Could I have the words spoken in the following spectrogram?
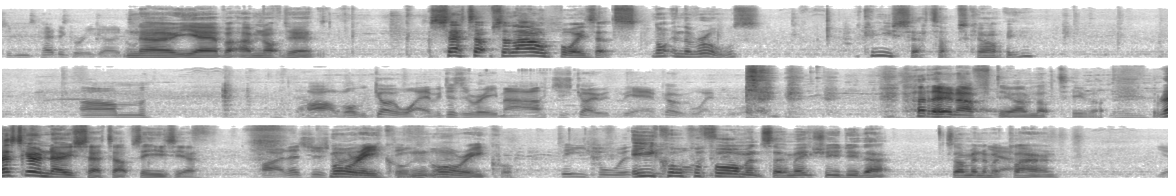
some pedigree going on. No, yeah, but I'm not doing. Setups allowed, boys. That's not in the rules. Can use setups, can't we? Um. Oh well, we go whatever. It doesn't really matter. Just go with yeah, go with whatever you want. I don't have to. I'm not too much. Let's go no setups. Easier. All right, let's just More equal. default- More equal. default Equal default performance, though. Make sure you do that. Because I'm in a Yeah. McLaren. Yeah,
